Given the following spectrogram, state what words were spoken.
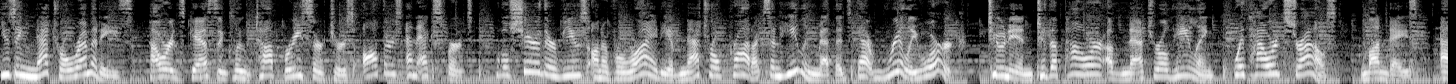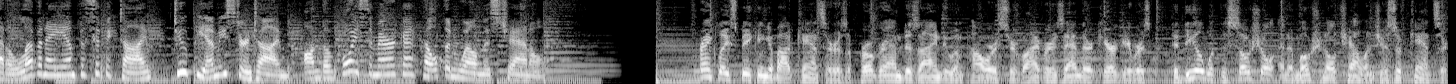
using natural remedies. Howard's guests include top researchers, authors, and experts who will share their views on a variety of natural products and healing methods that really work. Tune in to the power of natural healing with Howard Strauss, Mondays at 11 a.m. Pacific Time, 2 p.m. Eastern Time on the Voice America Health and Wellness Channel. Frankly Speaking About Cancer is a program designed to empower survivors and their caregivers to deal with the social and emotional challenges of cancer.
